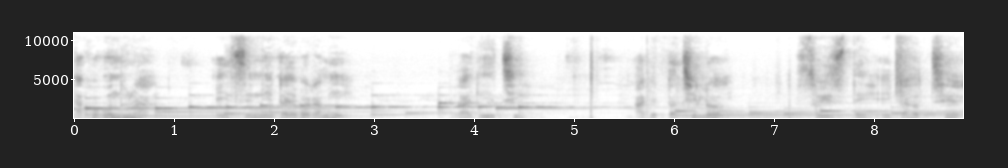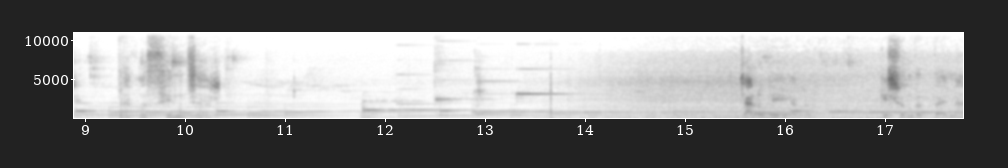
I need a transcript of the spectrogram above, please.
দেখো বন্ধুরা, এই চিমনিটা এবার আমি লাগিয়েছি। আগেরটা ছিল সুইচ দে এটা হচ্ছে, দেখো সেন্সার। চালু হয়ে গেল। কি সুন্দর, তাই না?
